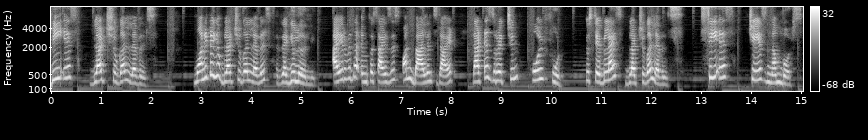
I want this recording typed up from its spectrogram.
B is blood sugar levels. Monitor your blood sugar levels regularly. Ayurveda emphasizes on balanced diet that is rich in whole food to stabilize blood sugar levels. C is chase numbers.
